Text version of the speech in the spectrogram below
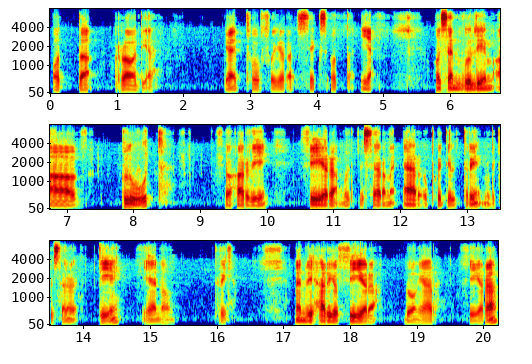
8 radier. Okay, 2, 4, 6, 8. Ja. Och sen volym av klot så har vi 4 multiplicerat med R upphöjt till 3 multiplicerat med P genom 3. Men vi har ju 4 gånger 4.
